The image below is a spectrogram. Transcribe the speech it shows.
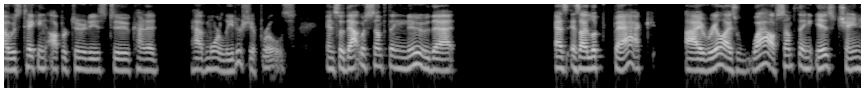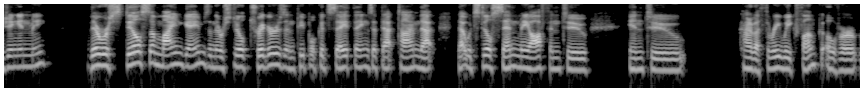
I was taking opportunities to kind of have more leadership roles and so that was something new that as as i looked back i realized wow something is changing in me there were still some mind games and there were still triggers and people could say things at that time that that would still send me off into into kind of a three week funk over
